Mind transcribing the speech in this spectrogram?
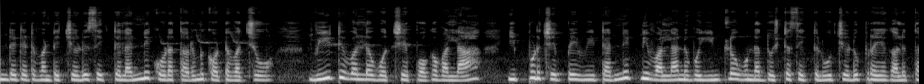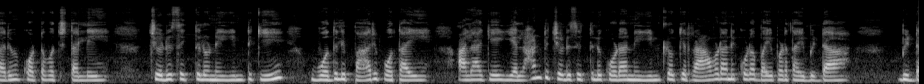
ఉండేటటువంటి చెడు శక్తులన్నీ కూడా తరుమి కొట్టవచ్చు. వీటి వల్ల వచ్చే పొగ వల్ల ఇప్పుడు చెప్పే వీటన్నిటిని వల్ల నువ్వు ఇంట్లో ఉన్న దుష్ట శక్తులు చెడు ప్రయోగాలు తరిమి కొట్టవచ్చు తల్లి. చెడు శక్తులు నీ ఇంటికి వదిలి పారిపోతాయి. అలాగే ఎలాంటి చెడు శక్తులు కూడా నీ ఇంట్లోకి రావడానికి కూడా భయపడతాయి బిడ్డ. బిడ్డ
